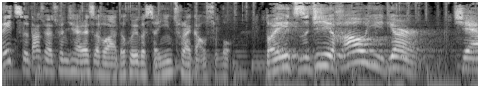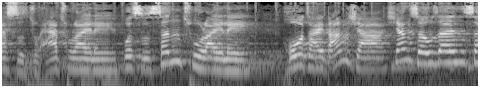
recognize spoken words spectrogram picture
每次打算存钱的时候啊，都会有个声音出来告诉我：对自己好一点儿，钱是赚出来的，不是省出来的。活在当下，享受人生。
